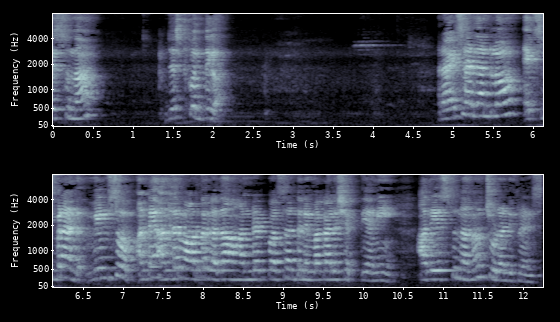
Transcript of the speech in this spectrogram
వేస్తున్నా. జస్ట్ కొద్దిగా. రైట్ సైడ్ దాంట్లో ఎక్స్ బ్రాండ్ విమ్ సోప్ అంటే అందరు వాడతారు కదా హండ్రెడ్ పర్సెంట్ నిమ్మకాయల శక్తి అని. అది వేస్తున్నాను. చూడండి ఫ్రెండ్స్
